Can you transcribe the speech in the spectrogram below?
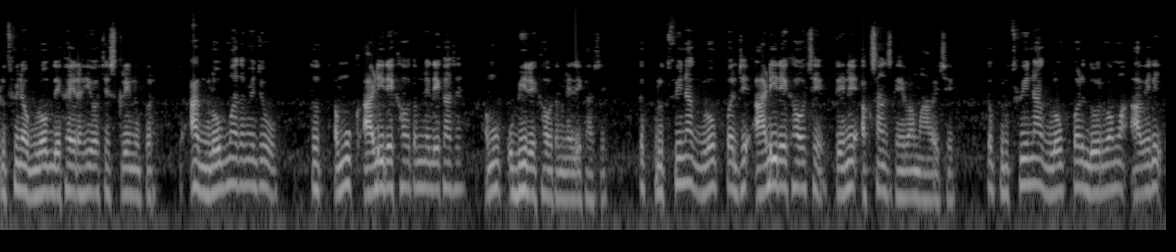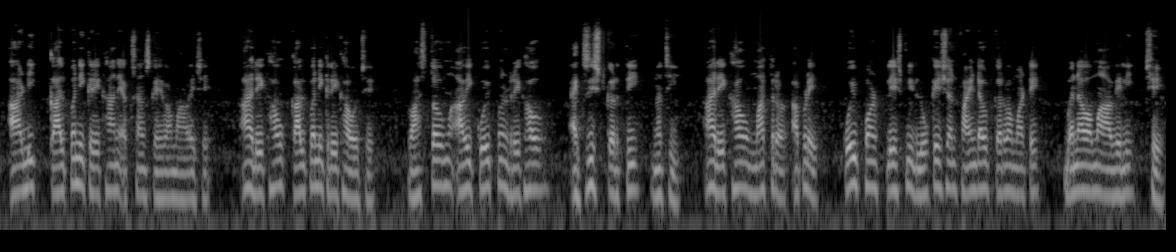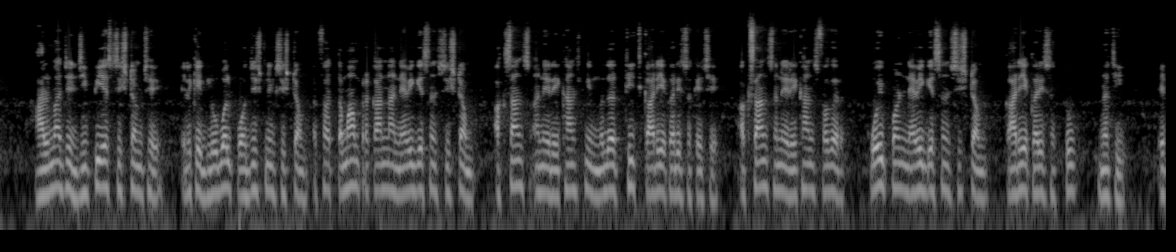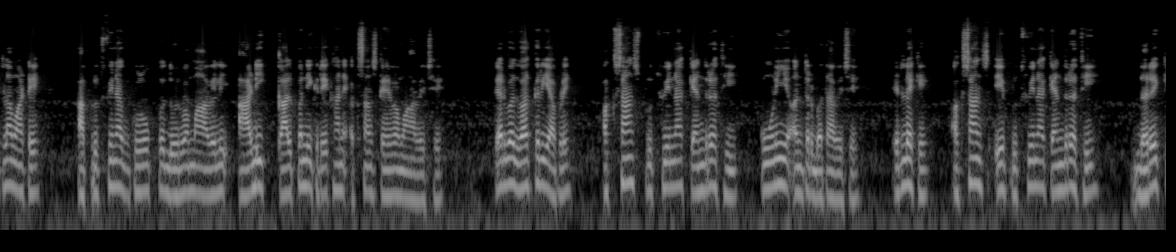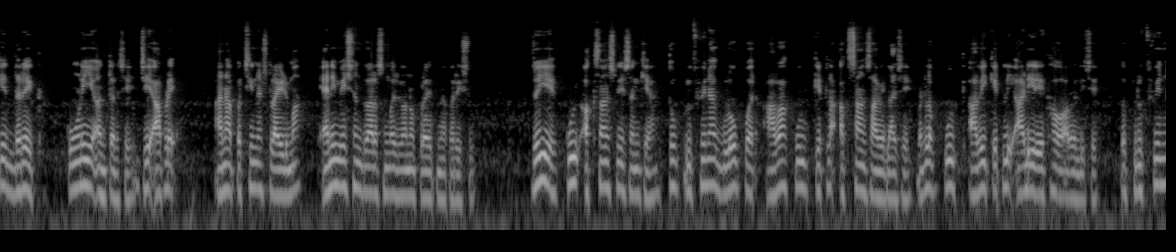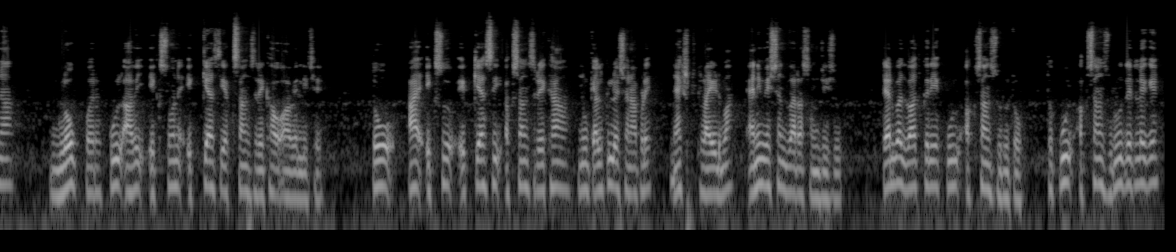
પૃથ્વીનો ગ્લોબ દેખાઈ રહ્યો છે સ્ક્રીન ઉપર. આ ગ્લોબમાં તમે જુઓ, તો અમુક આડી રેખાઓ તમને દેખાશે, અમુક ઊભી રેખાઓ તમને દેખાશે. તો પૃથ્વીના ગ્લોબ પર જે આડી રેખાઓ છે, તેને અક્ષાંશ કહેવામાં આવે છે. તો પૃથ્વીના ગ્લોબ પર દોરવામાં આવેલી આડી કાલ્પનિક રેખાને અક્ષાંશ કહેવામાં આવે છે. આ રેખાઓ કાલ્પનિક રેખાઓ છે. વાસ્તવમાં આવી કોઈ પણ રેખાઓ એક્ઝિસ્ટ કરતી નથી. આ રેખાઓ માત્ર આપણે કોઈ પણ પ્લેસની લોકેશન ફાઇન્ડ આઉટ કરવા માટે બનાવવામાં આવેલી છે. હાલમાં જે જીપીએસ સિસ્ટમ છે, એટલે કે ગ્લોબલ પોઝિશનિંગ સિસ્ટમ અથવા તમામ પ્રકારના નેવિગેશન સિસ્ટમ અક્ષાંશ અને રેખાંશની મદદથી જ કાર્ય કરી શકે છે. અક્ષાંશ અને રેખાંશ વગર કોઈ પણ નેવિગેશન સિસ્ટમ કાર્ય કરી શકતું નથી. એટલા માટે આ પૃથ્વીના ગ્લોબ પર દોરવામાં આવેલી આડી કાલ્પનિક રેખાને અક્ષાંશ કહેવામાં આવે છે. ત્યારબાદ વાત કરીએ આપણે અક્ષાંશ પૃથ્વીના કેન્દ્રથી કોણીય અંતર બતાવે છે. એટલે કે અક્ષાંશ એ પૃથ્વીના કેન્દ્રથી દરેકે દરેક કોણીય અંતર છે, જે આપણે આના પછીના સ્લાઇડમાં એનિમેશન દ્વારા સમજવાનો પ્રયત્ન કરીશું. જોઈએ, કુલ અક્ષાંશની સંખ્યા. તો પૃથ્વીના ગ્લોબ પર આવા કુલ કેટલા અક્ષાંશ આવેલા છે? મતલબ કુલ આવી કેટલી આડી રેખાઓ આવેલી છે? તો પૃથ્વીના ગ્લોબ પર કુલ આવી એકસો ને એક્યાસી અક્ષાંશ રેખાઓ આવેલી છે. તો આ એકસો એક્યાસી અક્ષાંશ રેખાનું કેલ્ક્યુલેશન આપણે નેક્સ્ટ સ્લાઇડમાં એનિમેશન દ્વારા સમજીશું. ત્યારબાદ વાત કરીએ કુલ અક્ષાંશ વૃતો તો કુલ અક્ષાંશ વૃત એટલે કે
